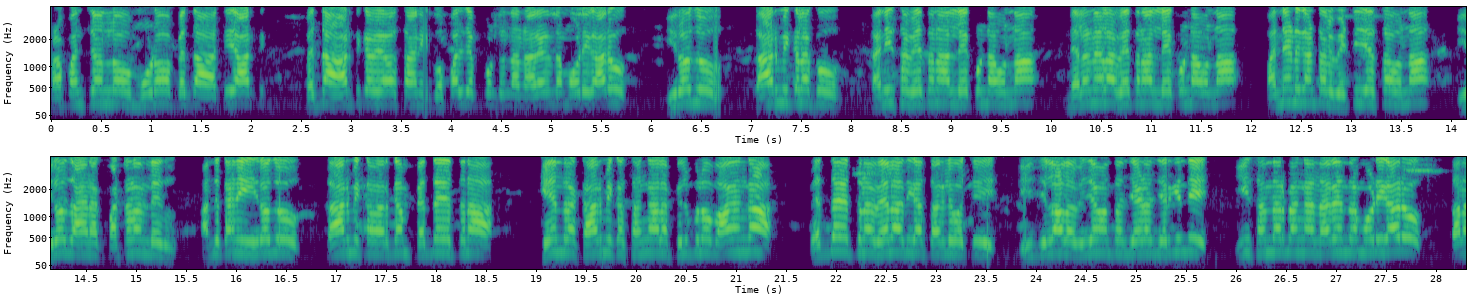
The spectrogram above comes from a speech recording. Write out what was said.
ప్రపంచంలో మూడవ పెద్ద అతి ఆర్థిక పెద్ద ఆర్థిక వ్యవస్థ అని గొప్పలు చెప్పుకుంటున్న నరేంద్ర మోడీ గారు ఈరోజు కార్మికులకు కనీస వేతనాలు లేకుండా ఉన్నా నెల నెల వేతనాలు లేకుండా ఉన్నా పన్నెండు గంటలు వెట్టి చేస్తా ఉన్నా ఈరోజు ఆయనకు పట్టడం లేదు. అందుకని ఈరోజు కార్మిక వర్గం పెద్ద ఎత్తున కేంద్ర కార్మిక సంఘాల పిలుపులో భాగంగా పెద్ద ఎత్తున వేలాదిగా తరలివచ్చి ఈ జిల్లాలో విజయవంతం చేయడం జరిగింది. ఈ సందర్భంగా నరేంద్ర మోడీ గారు తన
